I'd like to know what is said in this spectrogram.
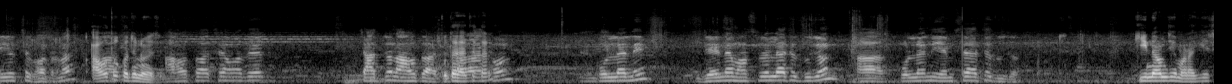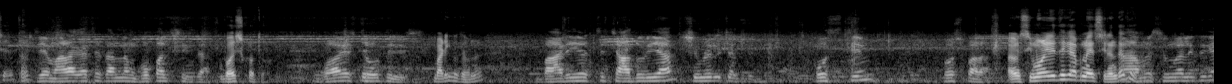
এই হচ্ছে ঘটনা। আহত কজন হয়েছে? আহত আছে আমাদের চারজন আহত আছে। কোথায় আছে তারা তারা? এখন কল্যাণী জেএনএম হসপিটালে আছে দুজন আর কল্যাণী এমসে আছে দুজন। কি নাম যে মারা গিয়েছে তার? যে মারা গেছে তার নাম গোপাল শিকদার। বয়স কত? বয়স চৌত্রিশ। বাড়ি কোথাও না বাড়ি হচ্ছে চাদুরিয়া শিমরালি চাদুরিয়া। পশ্চিম ঘোষপাড়া। আমি সিমরালি থেকে আপনি এসেছিলেন তাই তো? আমরা সিমরালি থেকে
